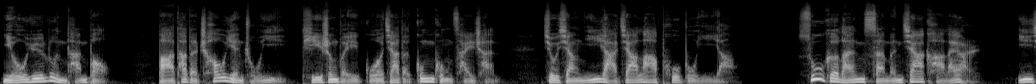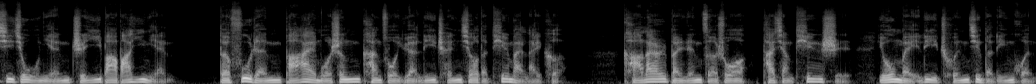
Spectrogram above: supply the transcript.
纽约论坛报把他的超验主义提升为国家的公共财产，就像尼亚加拉瀑布一样。苏格兰散文家卡莱尔（一七九五年至一八八一年）。的夫人把爱默生看作远离尘嚣的天外来客，卡莱尔本人则说他像天使，有美丽纯净的灵魂。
